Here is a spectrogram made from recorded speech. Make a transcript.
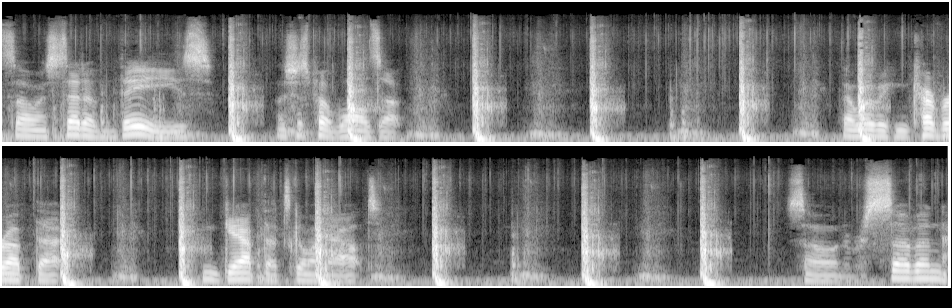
so instead of these, let's just put walls up. That way we can cover up that gap that's going out. So number seven.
